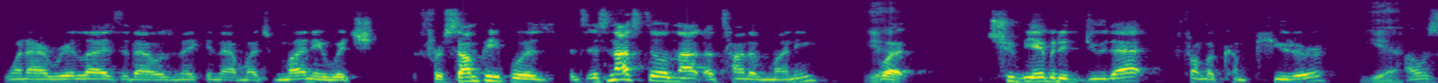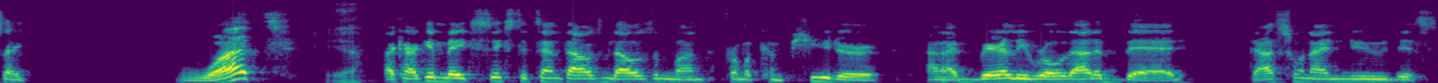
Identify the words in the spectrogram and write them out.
when I realized that I was making that much money, which for some people is it's, it's not still not a ton of money, Yeah, but to be able to do that from a computer, yeah, I was like, what? Yeah, Like I can make six to ten thousand dollars a month from a computer, and I barely rolled out of bed. That's when I knew this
